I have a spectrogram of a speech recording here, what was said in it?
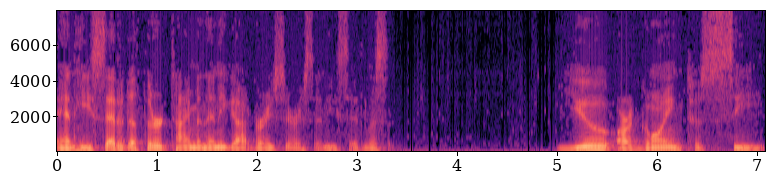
And he said it a third time, and then he got very serious and he said, Listen, you are going to see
